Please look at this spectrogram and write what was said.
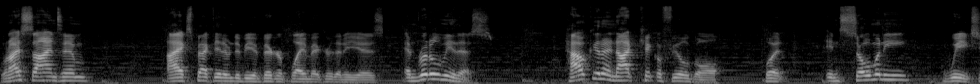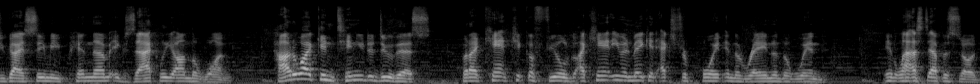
When I signed him, I expected him to be a bigger playmaker than he is. And riddle me this. How can I not kick a field goal, but in so many weeks, you guys see me pin them exactly on the one. How do I continue to do this, but I can't kick a field goal? I can't even make an extra point in the rain and the wind in last episode.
